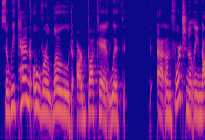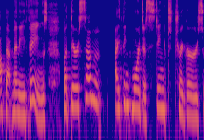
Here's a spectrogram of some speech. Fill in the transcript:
So we can overload our bucket with uh, unfortunately not that many things, but there's some I think more distinct triggers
